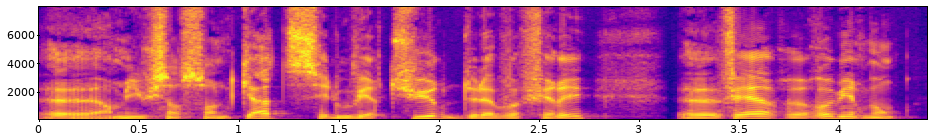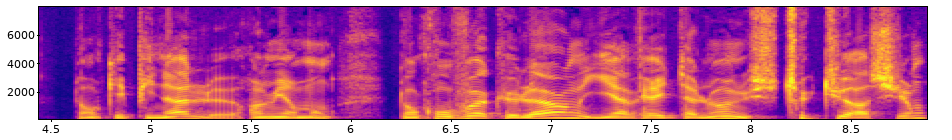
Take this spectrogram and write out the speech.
euh, en 1864, c'est l'ouverture de la voie ferrée vers Remiremont. Donc Épinal, Remiremont. Donc on voit que là, il y a véritablement une structuration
